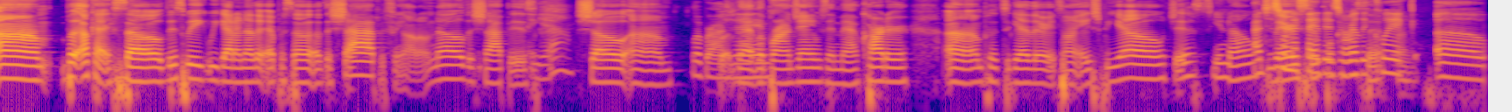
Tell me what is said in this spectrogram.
Um, but okay, so this week we got another episode of the shop. If y'all don't know, the shop is Yeah. show um LeBron James. that LeBron James and Mav Carter um put together. It's on HBO. Just you know, I just very want to say simple this really concept. quick. Uh,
